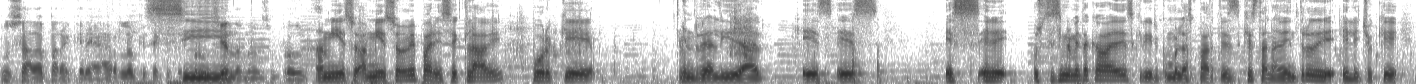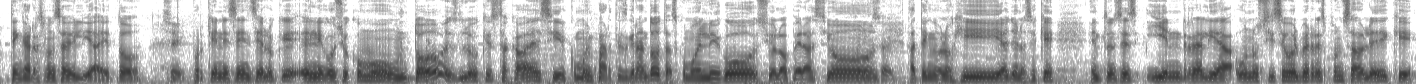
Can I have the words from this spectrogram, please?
usada para crear lo que sea que Sí. produciendo, ¿no? Es un producto. A mí eso, a mí eso me parece clave porque en realidad es, es, es eh, usted simplemente acaba de describir como las partes que están adentro del hecho que tenga responsabilidad de todo. Sí. Porque en esencia lo que el negocio como un todo es lo que usted acaba de decir como en partes grandotas, como el negocio, la operación, Exacto. la tecnología, yo no sé qué. Entonces, y en realidad uno sí se vuelve responsable de que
